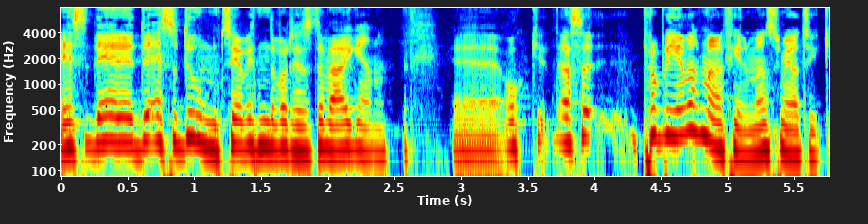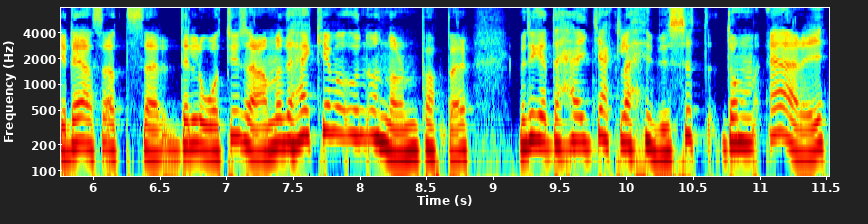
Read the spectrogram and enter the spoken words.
Det är, så- det, är, det är så dumt så jag vet inte vart jag ska ta vägen. Eh, och, alltså, problemet med den här filmen som jag tycker, det är alltså att så här, det låter ju så här, "Ja, men det här kan vara un- undan med papper. Men jag tycker att det här jäkla huset de är i,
